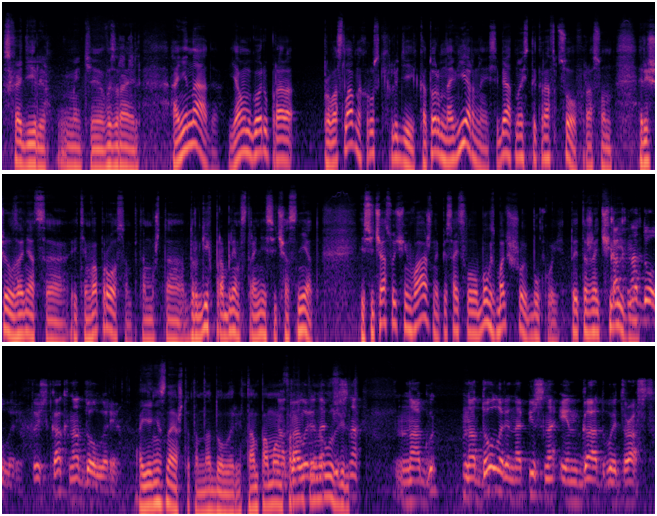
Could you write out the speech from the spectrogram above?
сходили, понимаете, в Израиль. А не надо. Я вам говорю про православных русских людей, к которым, наверное, себя относит и Кравцов, раз он решил заняться этим вопросом, потому что других проблем в стране сейчас нет. И сейчас очень важно писать слово «Бог» с большой буквой. То это же очевидно. Как на долларе. То есть как на долларе. А я не знаю, что там на долларе. Там, по-моему, Франклин Рузвельт. На, на долларе написано «In God we trust».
